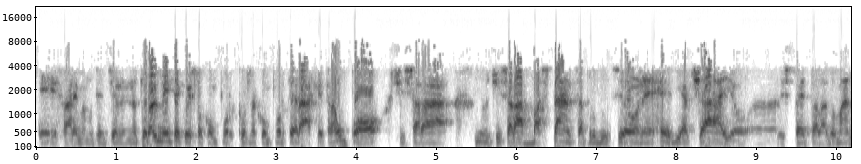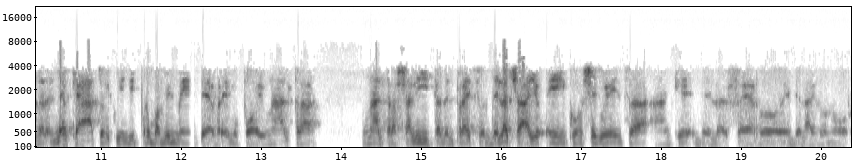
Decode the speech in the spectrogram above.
e fare manutenzione. Naturalmente questo compor- cosa comporterà? Che tra un po' ci sarà, non ci sarà abbastanza produzione di acciaio eh, rispetto alla domanda del mercato e quindi probabilmente avremo poi un'altra un'altra salita del prezzo dell'acciaio e in conseguenza anche del ferro e dell'iron ore.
